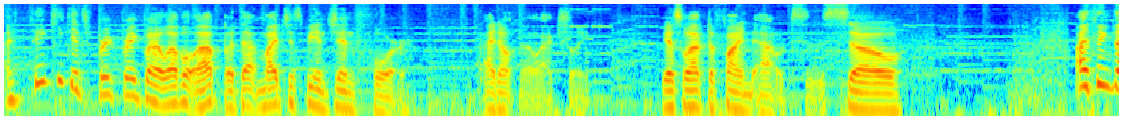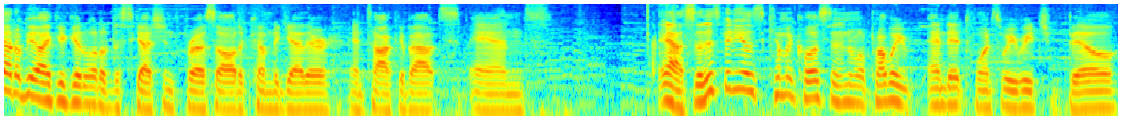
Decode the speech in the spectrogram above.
I think he gets Brick Break by level up, but that might just be in Gen 4. I don't know actually. Guess we'll have to find out. So, I think that'll be like a good little discussion for us all to come together and talk about. And yeah, so this video is coming close, and we'll probably end it once we reach Bill.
